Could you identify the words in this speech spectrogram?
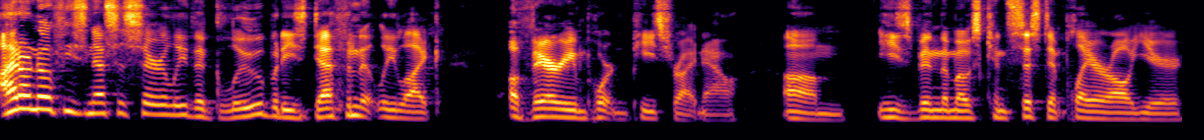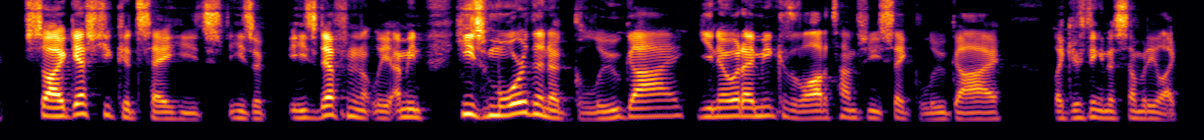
I don't know if he's necessarily the glue, but he's definitely like a very important piece right now. Um, he's been the most consistent player all year, so I guess you could say he's he's a he's definitely. I mean, he's more than a glue guy. You know what I mean? Because a lot of times when you say glue guy, like you're thinking of somebody like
